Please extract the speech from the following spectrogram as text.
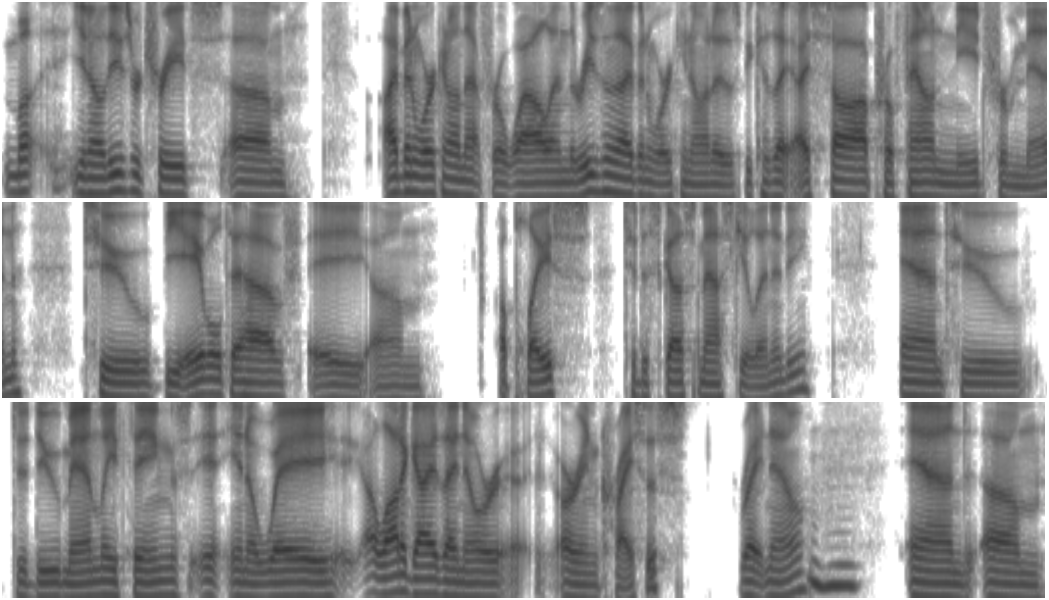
you know, these retreats, um, I've been working on that for a while. And the reason I've been working on it is because I, I saw a profound need for men to be able to have a, um, a place to discuss masculinity and to, to do manly things in, in a way. A lot of guys I know are, are in crisis right now Mm-hmm. and um,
